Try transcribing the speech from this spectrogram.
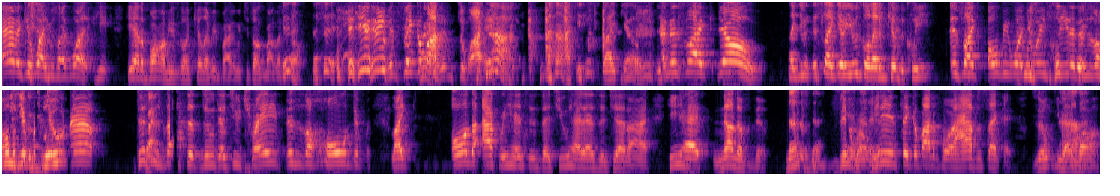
Anakin, what? He was like, what? He he had a bomb. He was going to kill everybody. What you talking about? Let's yeah, go. That's it. he didn't even think right. about it twice. Nah, nah. He was like, yo. and it's like, yo. Like it's like, yo, you was gonna let him kill the queen. it's like Obi Wan. You ain't see that this is a whole different dude now. This right. is not the dude that you trained. This is a whole different. Like all the apprehensions that you had as a Jedi, he had none of them. None of them. Zero. Yeah, he didn't think about it for a half a second. Zoom, you nah. had a bomb.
